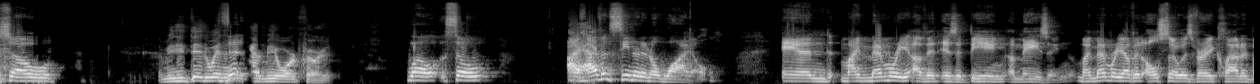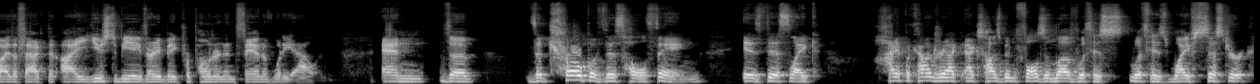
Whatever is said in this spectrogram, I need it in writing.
So I mean, he did win That- an Academy Award for it. Well, so I haven't seen it in a while. And my memory of it is it being amazing. My memory of it also is very clouded by the fact that I used to be a very big proponent and fan of Woody Allen. And the the trope of this whole thing is this like hypochondriac ex-husband falls in love with his with his wife's sister.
